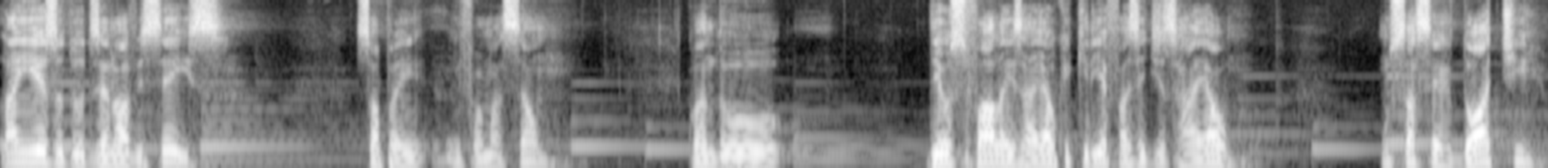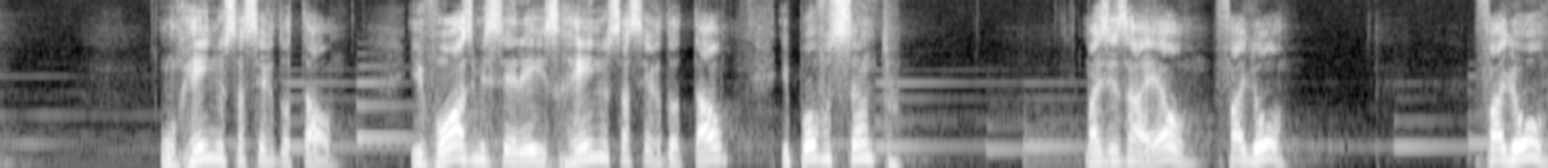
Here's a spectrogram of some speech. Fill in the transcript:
Lá em Êxodo 19, 6, só para informação, quando Deus fala a Israel que queria fazer de Israel um sacerdote, um reino sacerdotal, e vós me sereis reino sacerdotal e povo santo. Mas Israel falhou, falhou.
